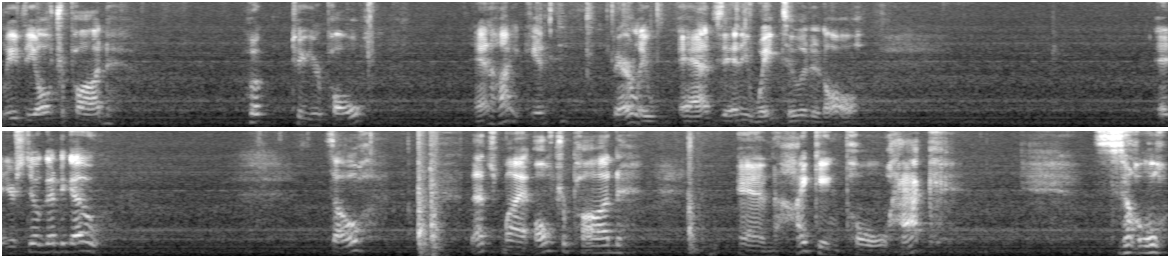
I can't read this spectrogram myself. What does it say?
leave the Ultrapod hooked to your pole, and hike. It barely adds any weight to it at all. And you're still good to go. So, that's my Ultrapod and hiking pole hack. So,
